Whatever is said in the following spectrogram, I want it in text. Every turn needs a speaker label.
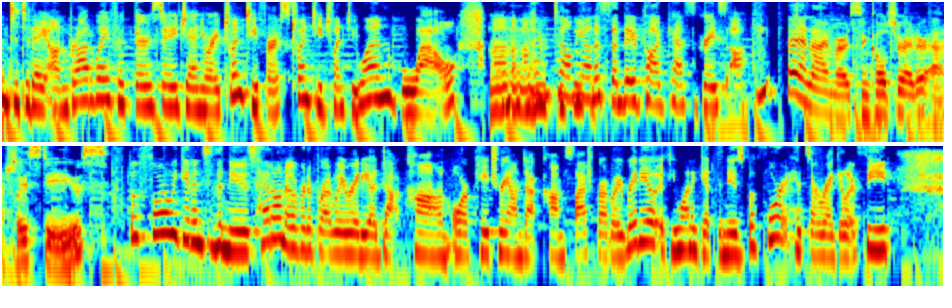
Speaker 1: welcome to Today on Broadway for Thursday, January 21st, 2021. Wow. Um, I'm Tell Me on a Sunday podcast, Grace Aki.
Speaker 2: And I'm arts and culture writer, Ashley Steves.
Speaker 1: Before we get into the news, head on over to BroadwayRadio.com or Patreon.com slash Broadway Radio if you want to get the news before it hits our regular feed.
